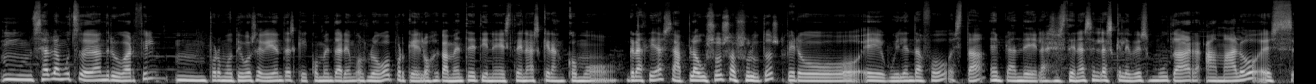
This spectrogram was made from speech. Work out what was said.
Mm, se habla mucho de Andrew Garfield mm, por motivos evidentes que comentaremos luego, porque lógicamente tiene escenas que eran como gracias, aplausos absolutos, pero eh, Willem Dafoe está en plan de las escenas en las que le ves mutar a malo es,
